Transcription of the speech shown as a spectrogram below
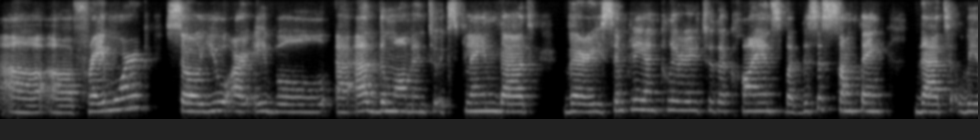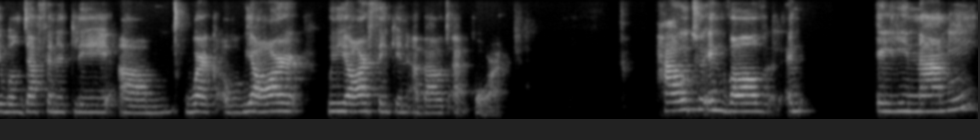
uh, uh, framework. So you are able uh, at the moment to explain that very simply and clearly to the clients, but this is something that we will definitely um, work, we are, we are thinking about at CORE. How to involve, and Elinami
